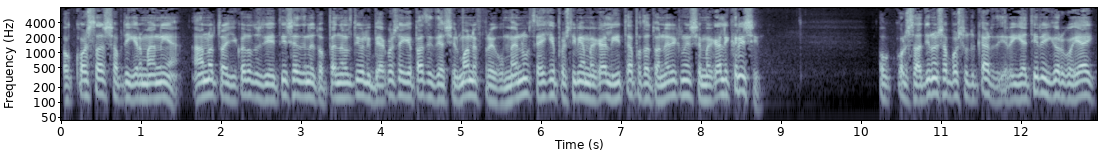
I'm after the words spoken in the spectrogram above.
ο Κώστας από τη Γερμανία. Αν ο τραγικότατος διαιτή έδινε το πέναλτι, ο Ολυμπιακός θα είχε πάθει διασυρμόνευ προηγουμένου, θα είχε υποστεί μια μεγάλη ήττα που θα τον έριχνε σε μεγάλη κρίση. Ο Κωνσταντίνος από Στουτκάρδη. Ρε, γιατί ρε Γιώργο Γιάκ,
